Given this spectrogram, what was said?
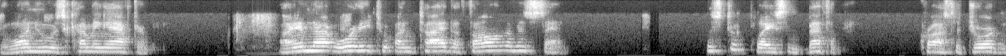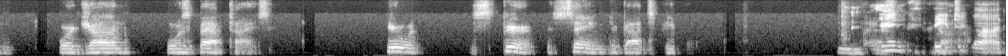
the one who is coming after me. I am not worthy to untie the thong of his sandal. This took place in Bethany, across the Jordan, where John was baptizing. Hear what the Spirit is saying to God's people. Mm-hmm. Thanks be to God.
